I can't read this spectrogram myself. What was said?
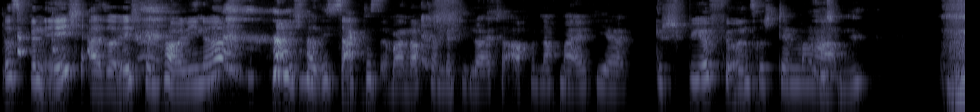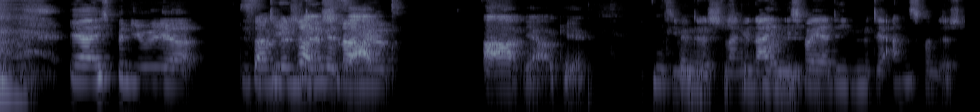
Das bin ich. Also ich bin Pauline. Ich, ich sage das immer noch, damit die Leute auch nochmal hier Gespür für unsere Stimme haben. Ja, ich bin Julia. Das haben Die wir schon gesagt. Ah, ja, okay. Ich Die bin- mit der Schlange. Nein, ich war ja die mit der Angst von der, Sch-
